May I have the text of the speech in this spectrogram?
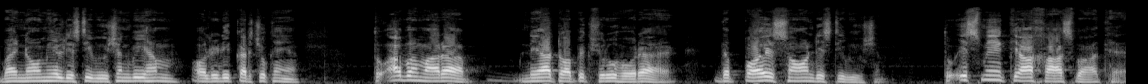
بائی نومیل ڈسٹریبیوشن بھی ہم آلریڈی کر چکے ہیں۔ تو اب ہمارا نیا ٹاپک شروع ہو رہا ہے دا پوائسون ڈسٹریبیوشن تو اس میں کیا خاص بات ہے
